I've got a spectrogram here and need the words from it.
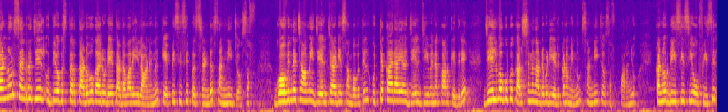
കണ്ണൂർ സെൻട്രൽ ജയിൽ ഉദ്യോഗസ്ഥർ തടവുകാരുടെ തടവറയിലാണെന്ന് K P C C president Sunny Joseph. Govindachami jail ചാടിയ സംഭവത്തിൽ കുറ്റക്കാരായ ജയിൽ ജീവനക്കാർക്കെതിരെ ജയിൽ വകുപ്പ് കർശന നടപടിയെടുക്കണമെന്നും സണ്ണി ജോസഫ് പറഞ്ഞു. കണ്ണൂർ ഡി സി സി ഓഫീസിൽ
